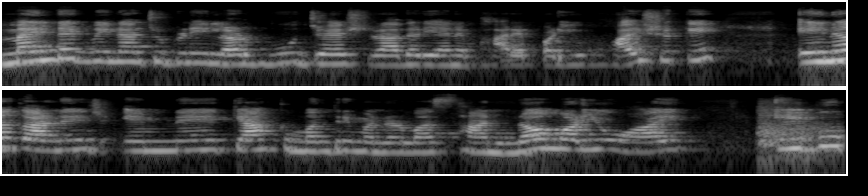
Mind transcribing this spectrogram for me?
મેન્ડેટ વિના ચૂંટણી લડવું જયેશ રાદડિયાને ભારે પડ્યું હોઈ શકે. એના કારણે જ એમને ક્યાંક મંત્રીમંડળમાં સ્થાન ન મળ્યું હોય એવું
